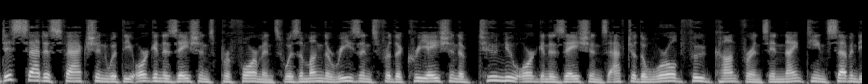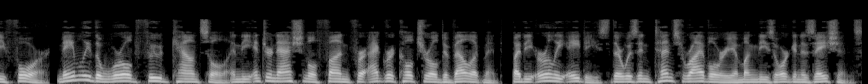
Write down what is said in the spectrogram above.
Dissatisfaction with the organization's performance was among the reasons for the creation of two new organizations after the World Food Conference in 1974, namely the World Food Council and the International Fund for Agricultural Development. By the early 80s, there was intense rivalry among these organizations.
